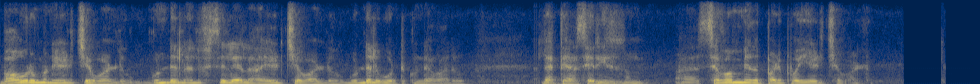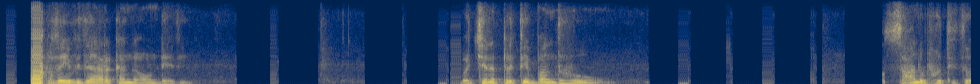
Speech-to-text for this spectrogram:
బావురుమని ఏడ్చేవాళ్ళు గుండెలు అలిసిలేలా ఏడ్చేవాళ్ళు గుండెలు కొట్టుకునేవారు లేకపోతే ఆ శరీరం శవం మీద పడిపోయి ఏడ్చేవాళ్ళు. హృదయ విదారకంగా ఉండేది. వచ్చిన ప్రతి బంధువు సానుభూతితో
